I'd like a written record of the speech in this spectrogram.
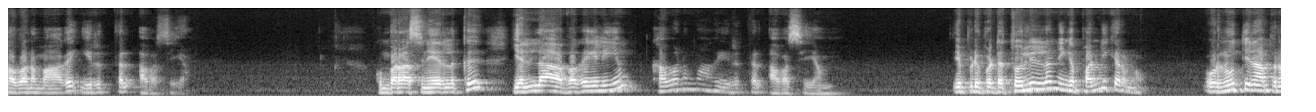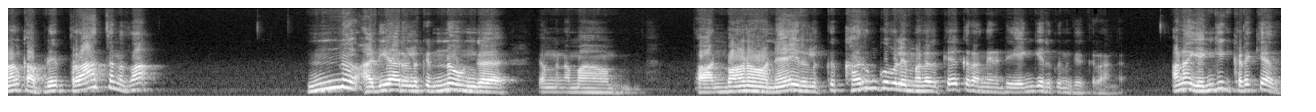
கவனமாக இருத்தல் அவசியம். கும்பராசி நேர்களுக்கு எல்லா வகையிலையும் கவனமாக இருத்தல் அவசியம். இப்படிப்பட்ட தொழிலில் நீங்கள் பண்ணிக்கிறணும். ஒரு நூற்றி நாற்பது நாளுக்கு அப்படியே பிரார்த்தனை தான் இன்னும் அடியார்களுக்கு இன்னும் இங்கே இவங்க நம்ம அன்பான நேயர்களுக்கு கருங்குவலை மலர் கேட்குறாங்க என்கிட்ட எங்கே இருக்குன்னு கேட்குறாங்க ஆனால் எங்கேயும் கிடைக்காது.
